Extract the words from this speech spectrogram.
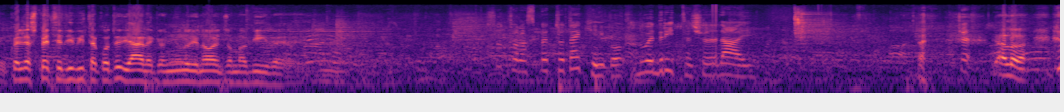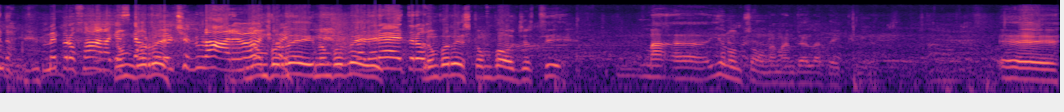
eh, quegli aspetti di vita quotidiana che ognuno di noi insomma, vive sotto l'aspetto tecnico, due dritte ce le dai? Cioè, allora, me profana che scappo vorrei, col cellulare, non vorrei, non, vorrei, non vorrei, sconvolgerti, ma eh, io non sono un amante della tecnica. Eh,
